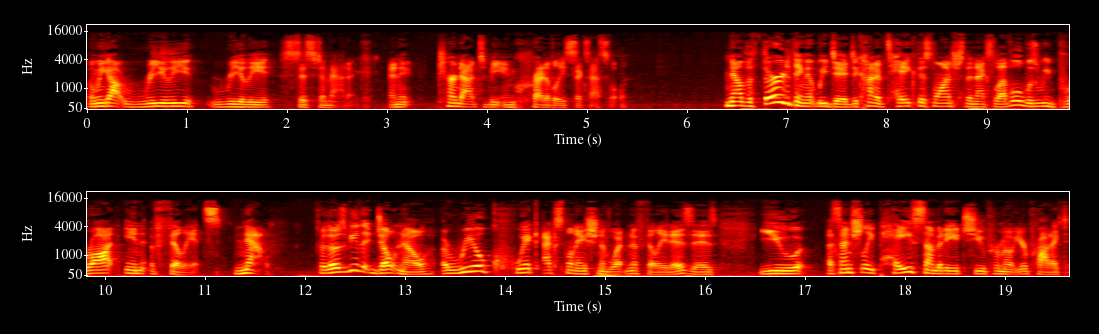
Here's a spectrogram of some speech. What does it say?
and we got really, really systematic. And it turned out to be incredibly successful. Now, the third thing that we did to kind of take this launch to the next level was we brought in affiliates. Now, for those of you that don't know, a real quick explanation of what an affiliate is is you essentially pay somebody to promote your product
